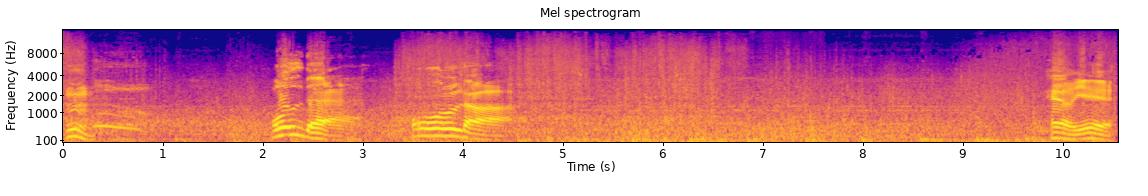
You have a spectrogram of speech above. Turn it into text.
Hmm. Hold there. Hold there. Hell yeah.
